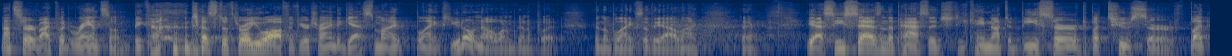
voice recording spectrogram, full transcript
not serve, I put ransom because just to throw you off if you're trying to guess my blanks. You don't know what I'm going to put in the blanks of the outline there. Yes, he says in the passage, he came not to be served, but to serve. But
